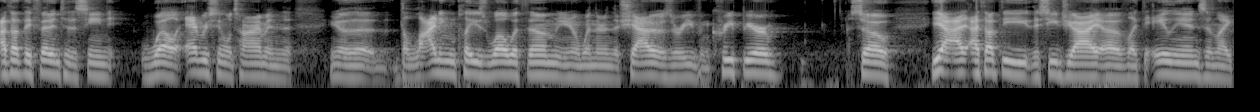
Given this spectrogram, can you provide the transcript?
I thought they fit into the scene well every single time. And the, you know, the the lighting plays well with them. You know, when they're in the shadows, they're even creepier. So yeah, I, I thought the the CGI of like the aliens and like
